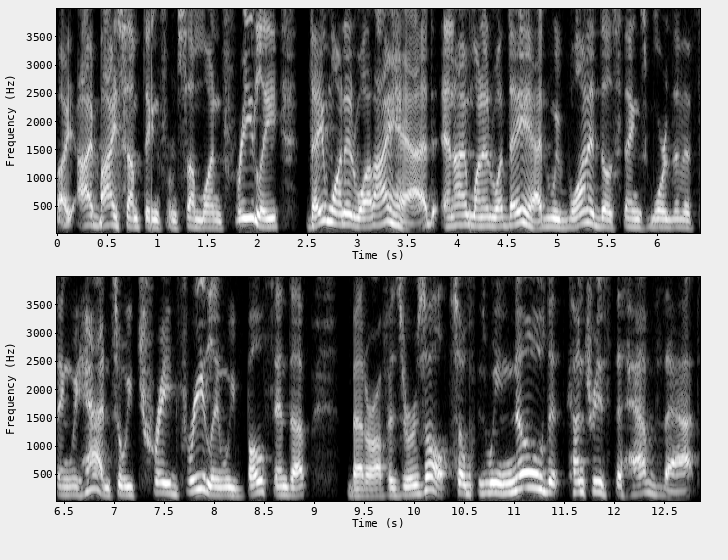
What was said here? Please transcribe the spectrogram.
I, I buy something from someone freely. They wanted what I had, and I wanted what they had. And we wanted those things more than the thing we had. And so we trade freely, and we both end up better off as a result. So we know that countries that have that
